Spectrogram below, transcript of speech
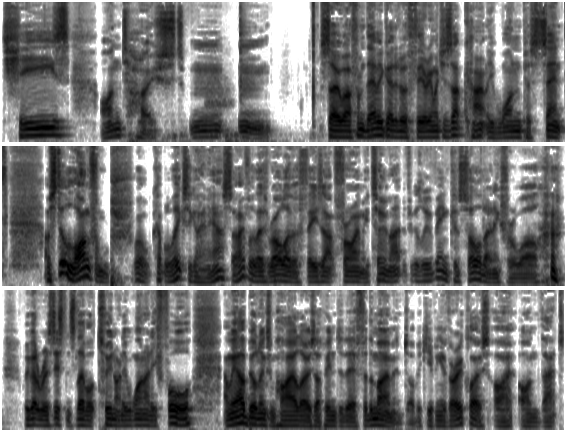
cheese on toast. Mm-mm. So uh, from there, we go to Ethereum, which is up currently 1%. I'm still long from, well, a couple of weeks ago now. So hopefully those rollover fees aren't frying me too much because we've been consolidating for a while. we've got a resistance level at 291.84 and we are building some higher lows up into there for the moment. I'll be keeping a very close eye on that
